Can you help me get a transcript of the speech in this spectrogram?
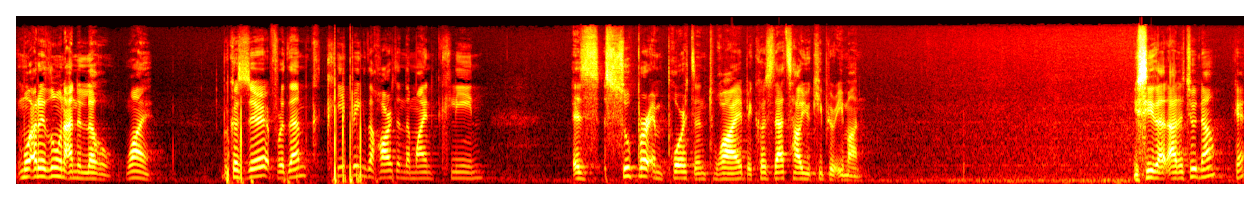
mu'ridun an al Why? Because they're, for them, keeping the heart and the mind clean is super important. Why? Because that's how you keep your iman. You see that attitude now? Okay?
